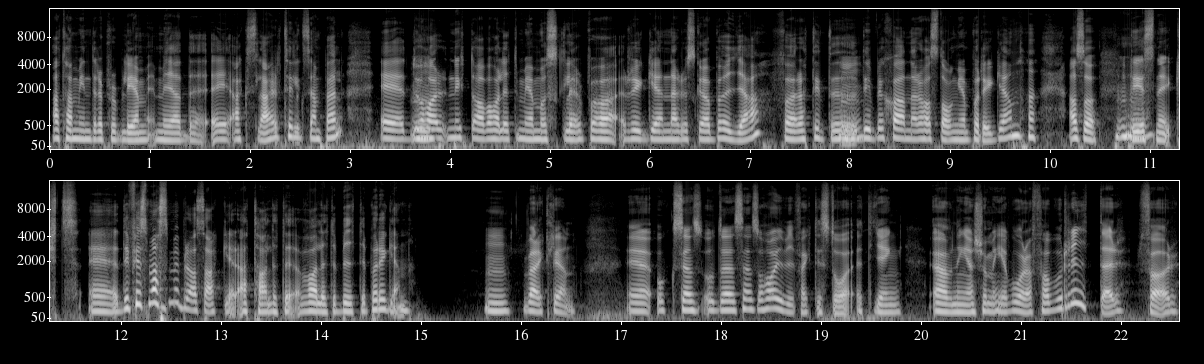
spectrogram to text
att ha mindre problem med eh, axlar till exempel. Eh, du Mm. har nytta av att ha lite mer muskler på ryggen när du ska böja, för att inte, Mm. det blir skönare att ha stången på ryggen. Alltså, det är snyggt. Eh, det finns massor med bra saker att ha lite, vara lite bitig på ryggen. Mm, verkligen. Eh, och sen, och där, sen så har ju vi faktiskt då ett gäng övningar som är våra favoriter för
